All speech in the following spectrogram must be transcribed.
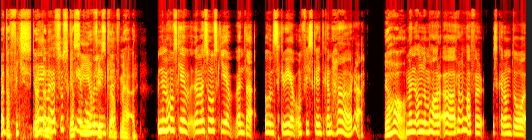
Vänta, fisk? Nej, Vänta men nu. så skrev Jag ser en fisk framför mig här. Nej men hon skrev, nej, men så hon skrev, vänta, hon skrev om fiskar inte kan höra. Jaha, Men om de har öron, varför ska de då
